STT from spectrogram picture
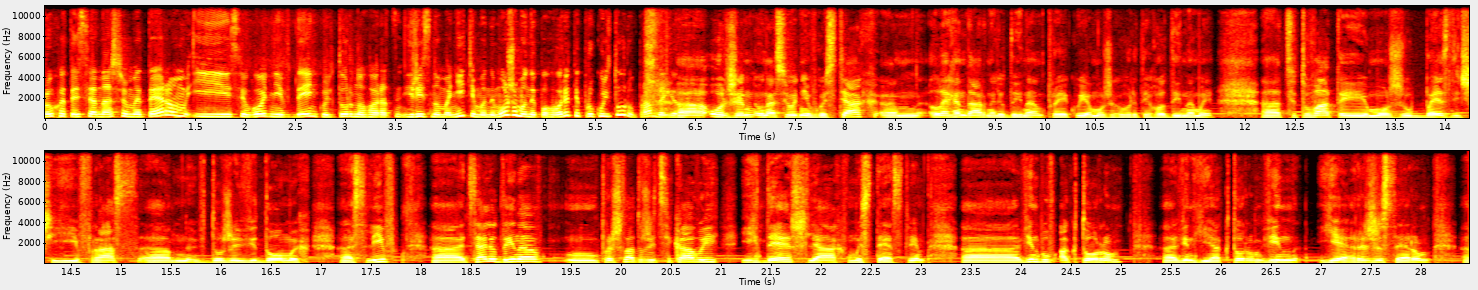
рухатися нашим етером. І сьогодні, в день культурного різноманіття, ми не можемо не поговорити про культуру, правда, Юра? Отже, у нас сьогодні в гостях ем, легендарна людина, про яку я можу говорити годинами. Е, Цитувати можу безліч її фраз, ем, дуже відомих е, слів. Е, Ця людина пройшла дуже цікавий і йде шлях в мистецтві. Е, Він був актором, е, він є актором, він є режисером, е,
